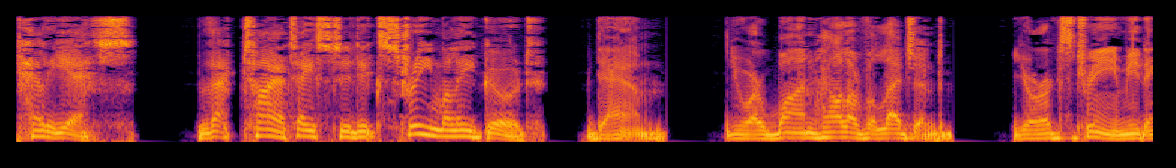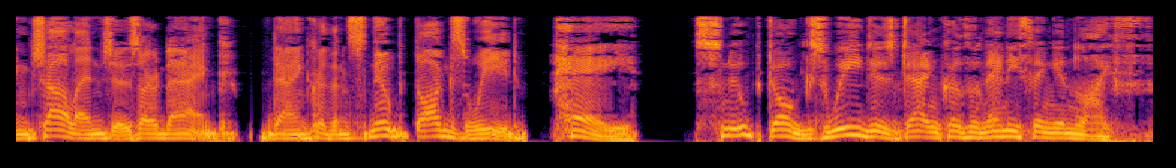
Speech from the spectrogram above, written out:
Hell yes. That tire tasted extremely good. Damn. You are one hell of a legend. Your extreme eating challenges are dank, danker than Snoop Dogg's weed. Hey. Snoop Dogg's weed is danker than anything in life.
